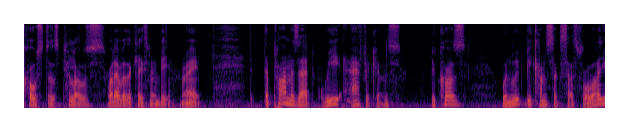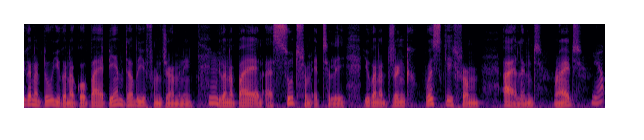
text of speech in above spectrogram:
Coasters, pillows, whatever the case may be, right? Th- The problem is that we Africans, because when we become successful, what are you going to do? You're going to go buy a BMW from Germany. Hmm. You're going to buy a, a suit from Italy. You're going to drink whiskey from Ireland, right? Yep.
